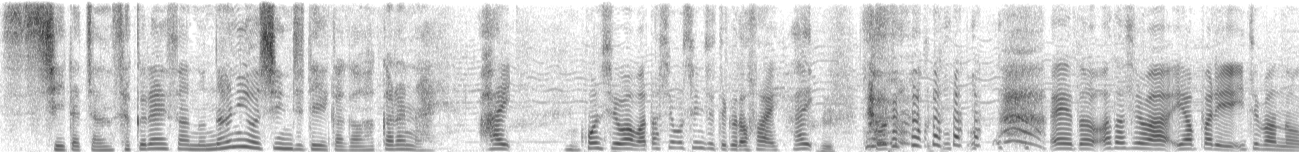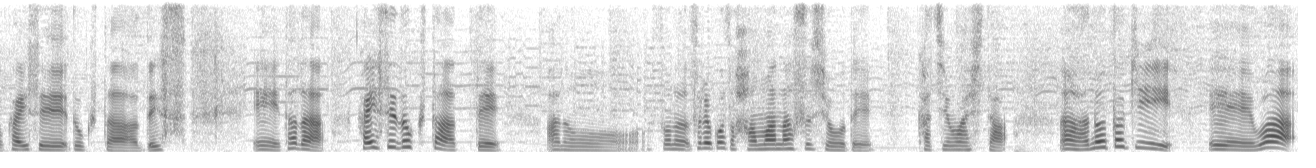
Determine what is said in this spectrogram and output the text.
シータちゃん桜井さんの何を信じていいかがわからないはい。今週は私を信じてください。はい。えっと私はやっぱり一番の改正ドクターです。えーただ改正ドクターってあのーそのそれこそ浜那須賞で勝ちました。ああの時、えーは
